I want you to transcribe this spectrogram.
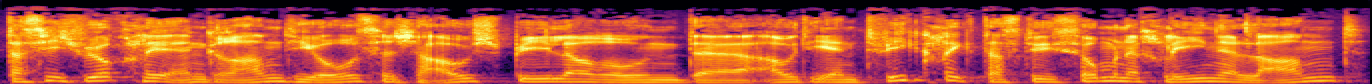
das ist wirklich ein grandioser Schauspieler und äh, auch die Entwicklung, dass du in so einem kleinen Land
